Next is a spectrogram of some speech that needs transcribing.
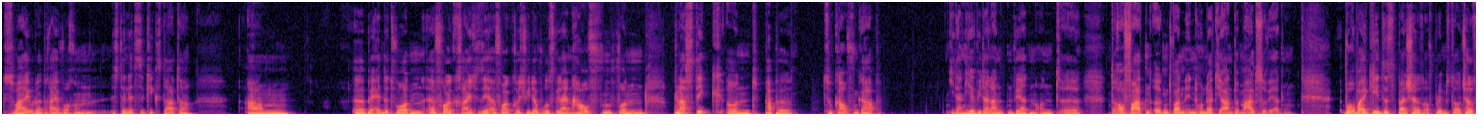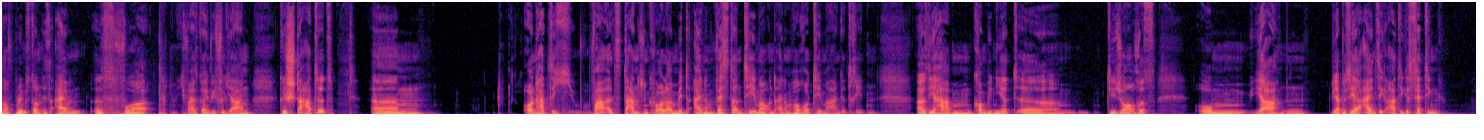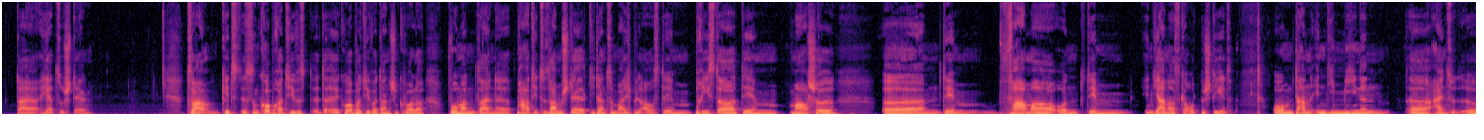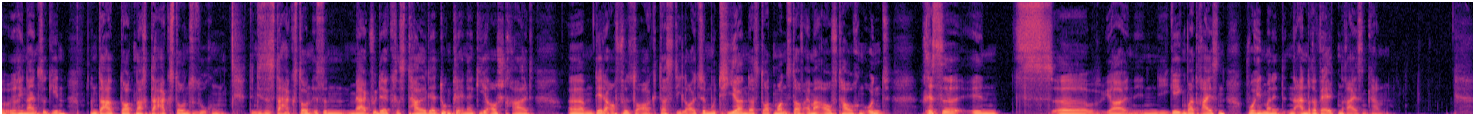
zwei oder drei Wochen ist der letzte Kickstarter ähm, äh, beendet worden, erfolgreich, sehr erfolgreich wieder, wo es wieder einen Haufen von Plastik und Pappe zu kaufen gab, die dann hier wieder landen werden und äh, darauf warten, irgendwann in 100 Jahren bemalt zu werden. Wobei geht es bei Shadows of Brimstone? Shadows of Brimstone ist, ein, ist vor, ich weiß gar nicht wie viele Jahren, gestartet ähm, und hat sich, war als Dungeon Crawler mit einem Western-Thema und einem Horror-Thema angetreten. Also sie haben kombiniert äh, die Genres, um ja, ein ja bisher einzigartiges Setting da herzustellen. Zwar geht's, ist ein kooperatives, äh, kooperativer Dungeon Crawler, wo man seine Party zusammenstellt, die dann zum Beispiel aus dem Priester, dem Marshal, ähm, dem Farmer und dem Indianer Scout besteht, um dann in die Minen äh, äh, hineinzugehen und da, dort nach Darkstone zu suchen. Denn dieses Darkstone ist ein merkwürdiger Kristall, der dunkle Energie ausstrahlt, ähm, der da auch für sorgt, dass die Leute mutieren, dass dort Monster auf einmal auftauchen und Risse ins, äh, ja, in, in die Gegenwart reißen, wohin man in andere Welten reisen kann.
